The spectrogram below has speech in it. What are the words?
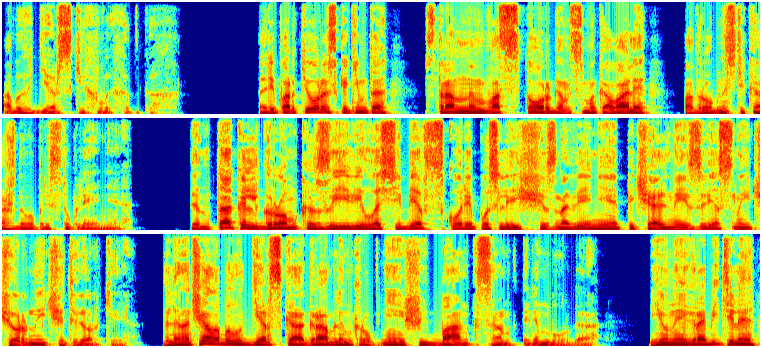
об их дерзких выходках. Репортеры с каким-то странным восторгом смаковали подробности каждого преступления. Пентакль громко заявил о себе вскоре после исчезновения печально известной «черной четверки». Для начала был дерзко ограблен крупнейший банк Санкт-Петербурга. Юные грабители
